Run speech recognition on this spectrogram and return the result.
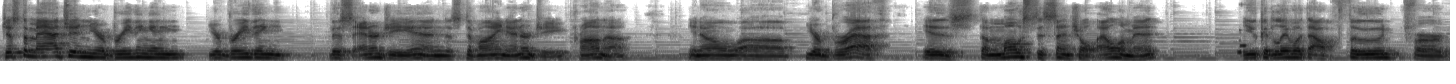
just imagine you're breathing in you're breathing this energy in, this divine energy, prana. You know, uh, your breath is the most essential element. You could live without food for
